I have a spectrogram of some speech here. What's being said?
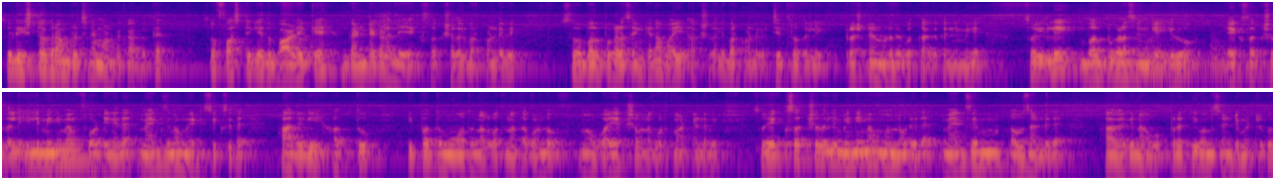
ಸೊ ಇಲ್ಲಿ ಇಷ್ಟೋಗ್ರಾಮ್ ರಚನೆ ಮಾಡಬೇಕಾಗುತ್ತೆ. ಸೊ ಫಸ್ಟಿಗೆ ಇದು ಬಾಳಿಕೆ, ಗಂಟೆಗಳಲ್ಲಿ ಎಕ್ಸ್ ಅಕ್ಷದಲ್ಲಿ ಬರ್ಕೊಂಡಿವಿ. ಸೊ ಬಲ್ಪ್ಗಳ ಸಂಖ್ಯೆನ ವೈ ಅಕ್ಷದಲ್ಲಿ ಬರ್ಕೊಂಡಿವಿ. ಚಿತ್ರದಲ್ಲಿ ಪ್ರಶ್ನೆ ನೋಡಿದ್ರೆ ಗೊತ್ತಾಗುತ್ತೆ ನಿಮಗೆ. ಸೊ ಇಲ್ಲಿ ಬಲ್ಬ್ಗಳ ಸಂಖ್ಯೆ ಇದು ಎಕ್ಸ್ ಅಕ್ಷದಲ್ಲಿ. ಇಲ್ಲಿ ಮಿನಿಮಮ್ ಫೋರ್ಟೀನ್ ಇದೆ ಮ್ಯಾಕ್ಸಿಮಮ್ ಏಯ್ಟಿ ಸಿಕ್ಸ್ ಇದೆ. ಹಾಗಾಗಿ ಹತ್ತು, ಇಪ್ಪತ್ತು, ಮೂವತ್ತು, ನಲ್ವತ್ತನ್ನ ತಗೊಂಡು ನಾವು ವೈ ಅಕ್ಷವನ್ನು ಗುರುತು ಮಾಡ್ಕೊಂಡಿವಿ. ಸೊ ಎಕ್ಸ್ ಅಕ್ಷದಲ್ಲಿ ಮಿನಿಮಮ್ ಮುನ್ನೂರಿದೆ ಮ್ಯಾಕ್ಸಿಮಮ್ ತೌಸಂಡ್ ಇದೆ. ಹಾಗಾಗಿ ನಾವು ಪ್ರತಿ ಒಂದು ಸೆಂಟಿಮೀಟ್ರಿಗೂ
